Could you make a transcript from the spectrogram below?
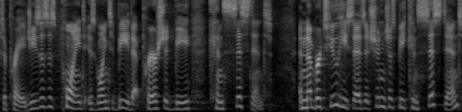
to pray. Jesus' point is going to be that prayer should be consistent. And number two, he says it shouldn't just be consistent,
